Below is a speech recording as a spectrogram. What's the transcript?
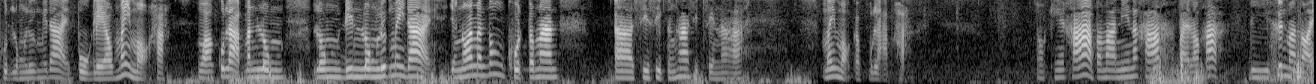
ขุดลงลึกไม่ได้ ปลูกแล้วไม่เหมาะค่ะหัวกุหลาบมันลงลงดินลงลึกไม่ได้ อย่างน้อยมันต้องขุดประมาณ อ่าสี่สิบถึงห้าสิบเซนนะคะ ไม่เหมาะกับกุหลาบค่ะ โอเคค่ะ ประมาณนี้นะคะ ไปแล้วค่ะ ดีขึ้นมาหน่อย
